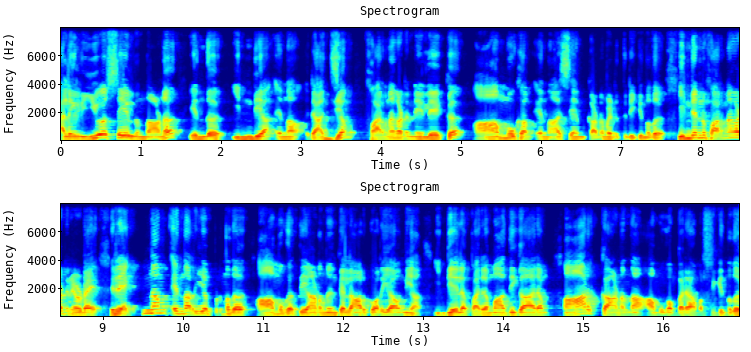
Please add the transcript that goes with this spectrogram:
അല്ലെങ്കിൽ യു എസ് എയിൽ നിന്നാണ് എന്ത്? ഇന്ത്യ എന്ന രാജ്യം ഭരണഘടനയിലേക്ക് ആമുഖം എന്ന ആശയം കടമെടുത്തിരിക്കുന്നത്. ഇന്ത്യൻ ഭരണഘടനയുടെ രത്നം എന്നറിയപ്പെടുന്നത് ആമുഖത്തെയാണ് നിങ്ങൾക്ക് എല്ലാവർക്കും അറിയാവുന്ന ഇന്ത്യയിലെ പരമാധികാരം ആർക്കാണെന്ന ആമുഖം പരാമർശിക്കുന്നത്?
